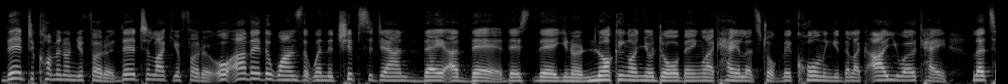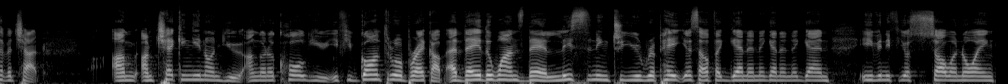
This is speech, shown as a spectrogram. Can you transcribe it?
there to comment on your photo, there to like your photo? Or are they the ones that when the chips are down, they are there? They're, they're, you know, knocking on your door, being like, hey, let's talk. They're calling you. They're like, are you okay? Let's have a chat. I'm, I'm checking in on you. I'm going to call you. If you've gone through a breakup, are they the ones there listening to you repeat yourself again and again and again, even if you're so annoying,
